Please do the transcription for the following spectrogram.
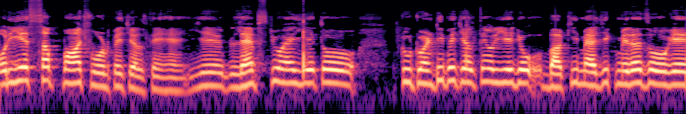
और ये सब पाँच वोल्ट पे चलते हैं। ये लैंप्स जो हैं ये तो टू ट्वेंटी पे चलते हैं और ये जो बाकी मैजिक मिरर्स हो गए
